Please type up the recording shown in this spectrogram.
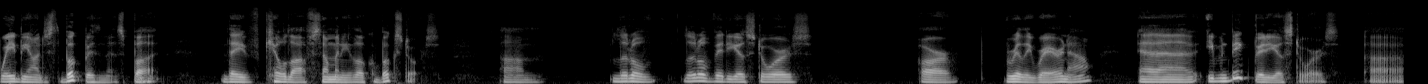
way beyond just the book business, but they've killed off so many local bookstores. Um, little little video stores are really rare now. Uh, even big video stores, uh,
